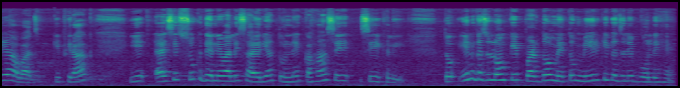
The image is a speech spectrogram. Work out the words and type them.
ये आवाज़? कि फिराक, ये ऐसी सुख देने वाली शायरियाँ तुमने कहाँ से सीख ली? तो इन गज़लों के पर्दों में तो मीर की गज़लें बोले हैं।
